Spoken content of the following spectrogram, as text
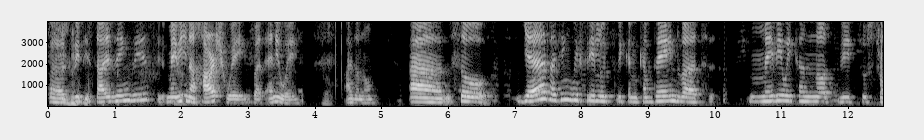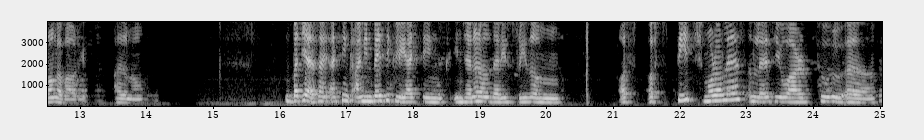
uh, criticizing this maybe in a harsh way, but anyway. I don't know. Uh, so yes, I think we feel we, we can campaign, but maybe we cannot be too strong about it. I don't know but yes, I, I, think, I mean, basically, I think in general there is freedom of, of speech, more or less, unless you are too uh,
